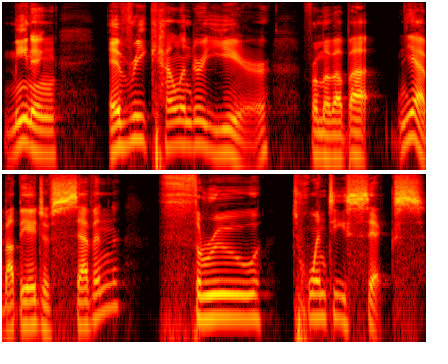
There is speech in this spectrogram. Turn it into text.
Meaning, every calendar year from about, about yeah, about the age of seven through 26.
